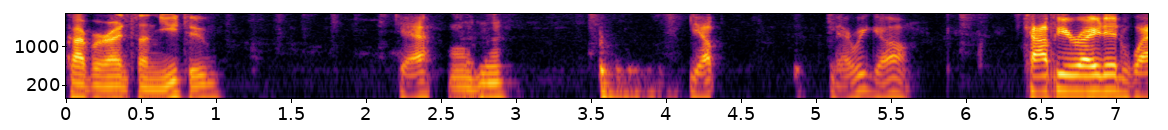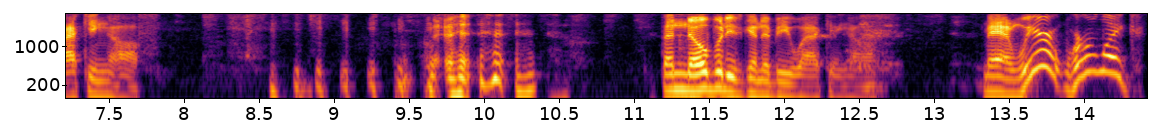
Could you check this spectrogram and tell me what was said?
Copyrights on YouTube. Yeah. Mm-hmm. Yep. There we go. Copyrighted whacking off. then nobody's going to be whacking off. Man, we're we're like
